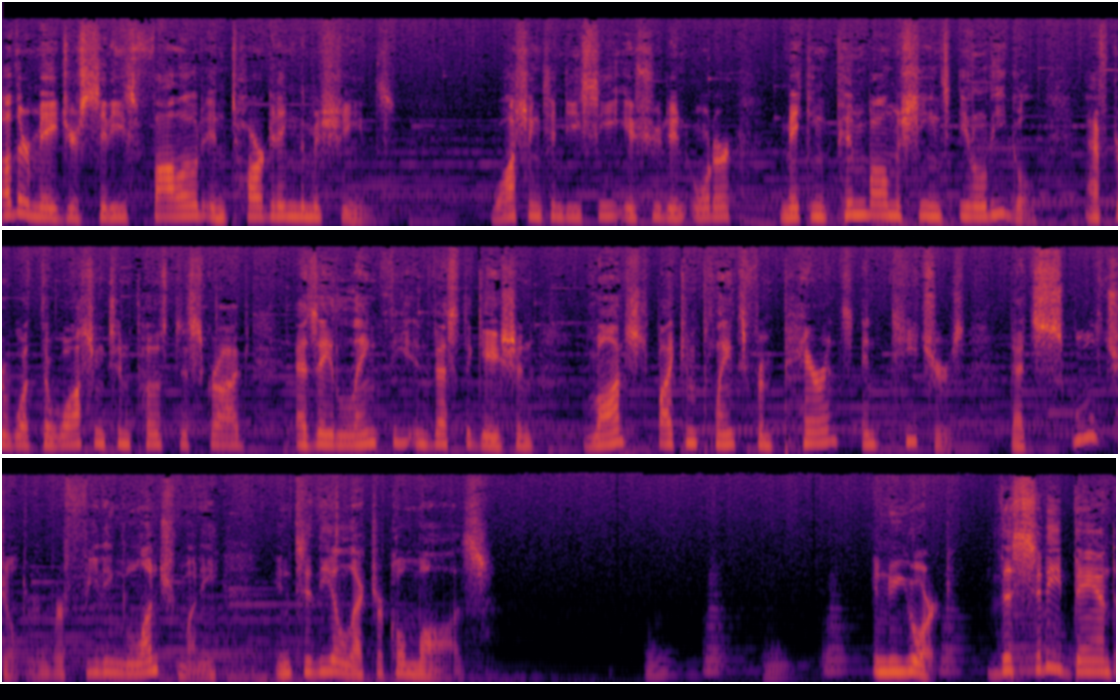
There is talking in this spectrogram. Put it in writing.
Other major cities followed in targeting the machines. Washington, D.C. issued an order making pinball machines illegal after what the Washington Post described as a lengthy investigation launched by complaints from parents and teachers that school children were feeding lunch money into the electrical maws. In New York, the city banned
